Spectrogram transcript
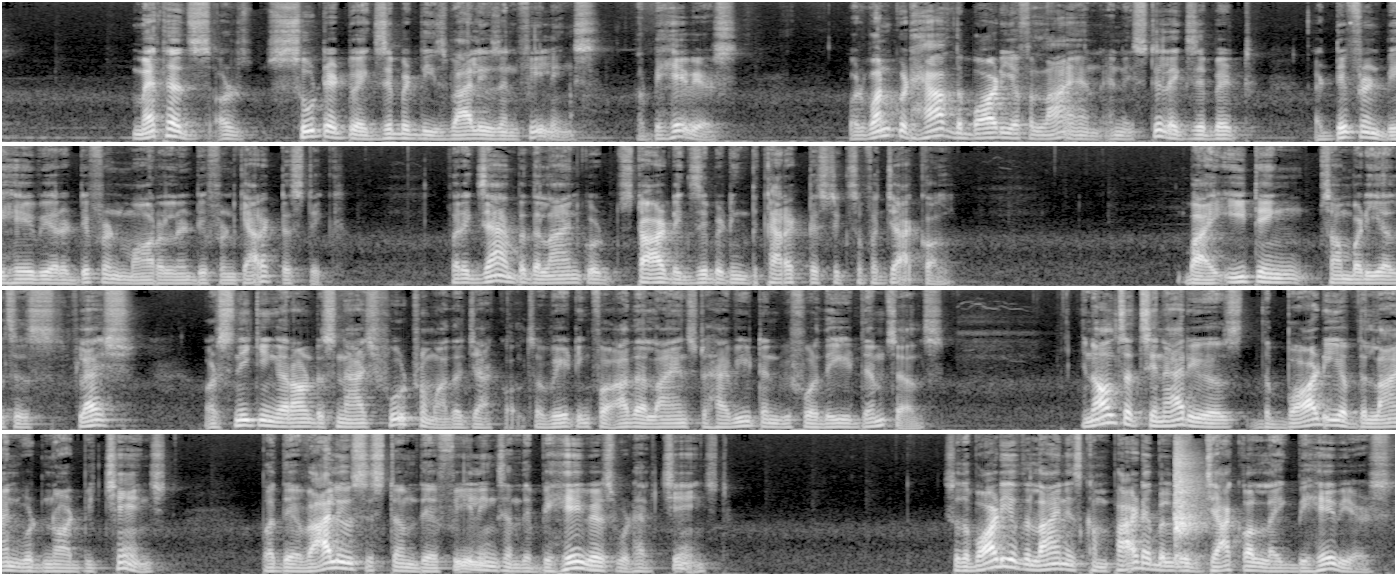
methods or suited to exhibit these values and feelings or behaviors. But one could have the body of a lion and still exhibit a different behavior, a different moral, and different characteristic. For example, the lion could start exhibiting the characteristics of a jackal by eating somebody else's flesh or sneaking around to snatch food from other jackals or waiting for other lions to have eaten before they eat themselves. In all such scenarios, the body of the lion would not be changed, but their value system, their feelings, and their behaviors would have changed. So the body of the lion is compatible with jackal like behaviors.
